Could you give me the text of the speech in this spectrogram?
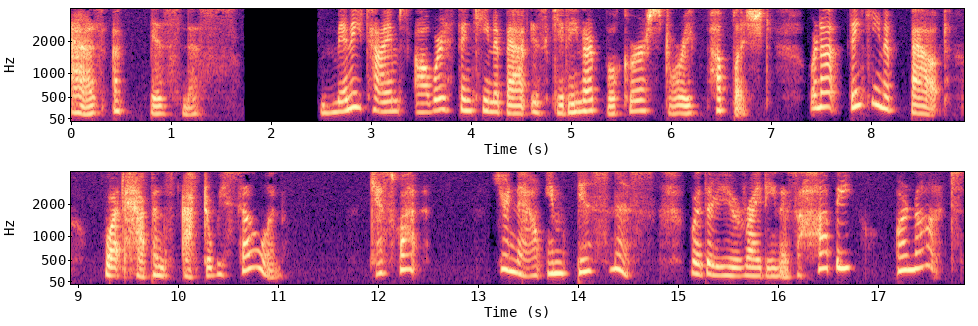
as a business. Many times, all we're thinking about is getting our book or our story published. We're not thinking about what happens after we sell one. Guess what? You're now in business, whether you're writing as a hobby or not.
